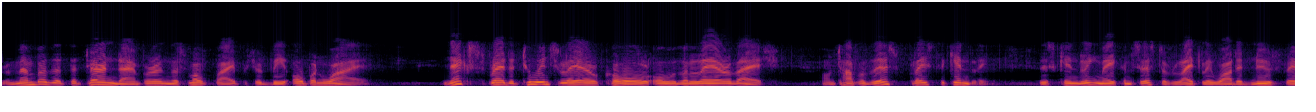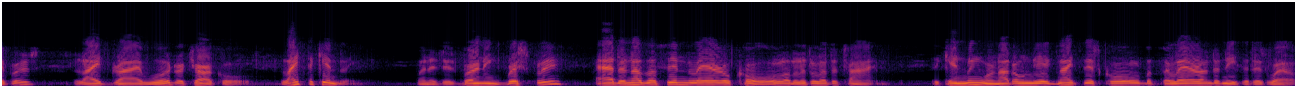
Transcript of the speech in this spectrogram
Remember that the turn damper in the smoke pipe should be open wide. Next, spread a two inch layer of coal over the layer of ash. On top of this, place the kindling. This kindling may consist of lightly wadded newspapers, light dry wood, or charcoal. Light the kindling. When it is burning briskly, add another thin layer of coal a little at a time. The kindling will not only ignite this coal, but the layer underneath it as well.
